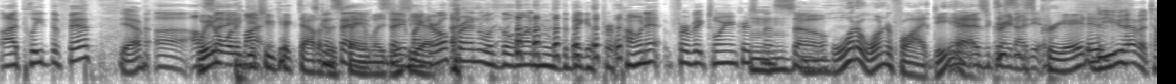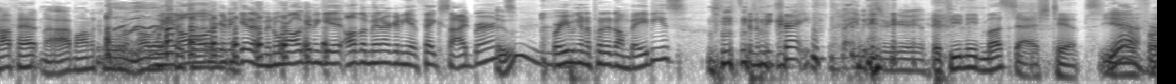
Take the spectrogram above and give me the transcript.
I plead the fifth. Yeah. Uh, I'll we don't want to get you kicked out of gonna this say, family say just my yet. girlfriend was the one who was the biggest proponent for Victorian Christmas. So What a wonderful idea! Yeah, it's a great This is idea. creative. Do you have a top hat and an eye monocle and all that? we all are gonna get them, and we're all gonna get all the men are gonna get fake sideburns. We're even gonna put it on babies. It's gonna be great. babies are good. if you need mustache tips, you Yeah, know, for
